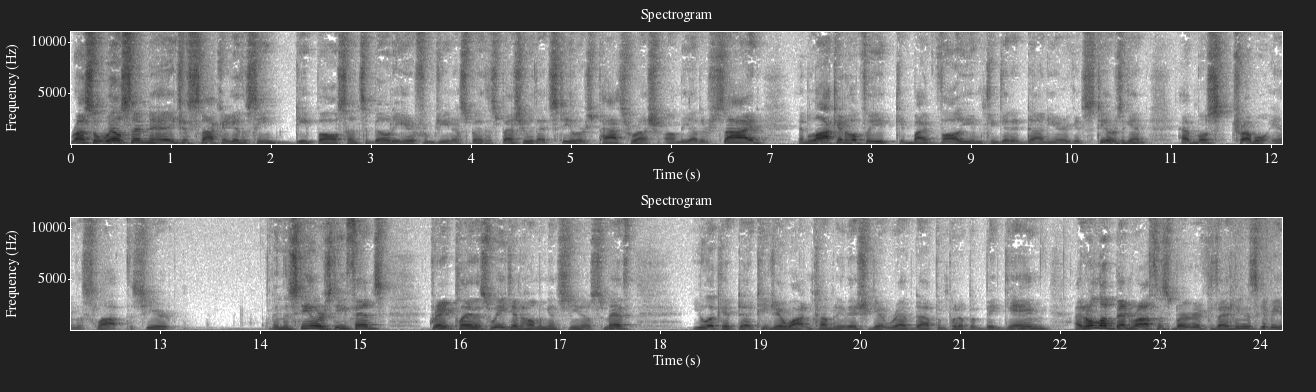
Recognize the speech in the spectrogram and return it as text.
Russell Wilson. Uh, just not going to get the same deep ball sensibility here from Geno Smith, especially with that Steelers pass rush on the other side. And Lockett, hopefully, by volume, can get it done here against Steelers. Again, have most trouble in the slot this year. And the Steelers defense, great play this week at home against Geno Smith. You look at uh, TJ Watt and company, they should get revved up and put up a big game. I don't love Ben Roethlisberger because I think this to be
